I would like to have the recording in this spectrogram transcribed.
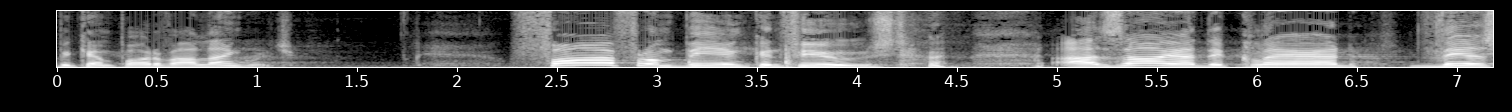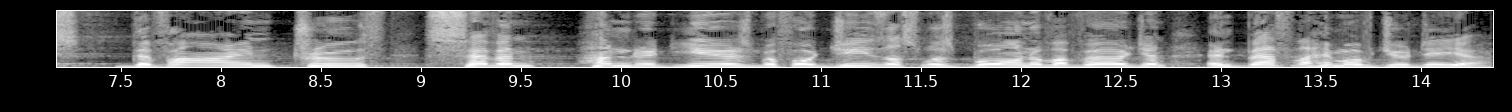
Become part of our language. Far from being confused, Isaiah declared this divine truth 700 years before Jesus was born of a virgin in Bethlehem of Judea.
